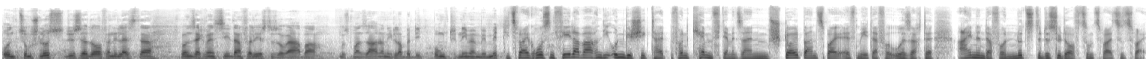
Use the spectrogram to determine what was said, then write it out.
Und zum Schluss Düsseldorf in die letzte Konsequenz zieht, dann verlierst du sogar. Aber muss man sagen, ich glaube, die Punkt nehmen wir mit. Die zwei großen Fehler waren die Ungeschicktheiten von Kempf, der mit seinem Stolpern zwei Elfmeter verursachte. Einen davon nutzte Düsseldorf zum 2 zu 2.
